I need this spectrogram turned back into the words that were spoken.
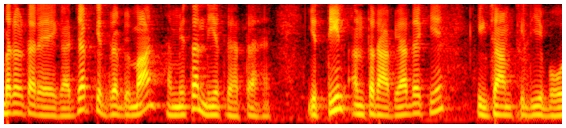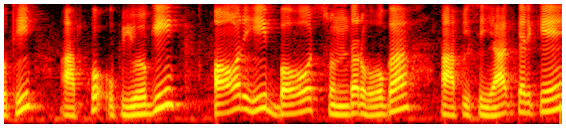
बदलता रहेगा, जबकि द्रव्यमान हमेशा नियत रहता है। ये तीन अंतर आप याद रखिए, एग्ज़ाम के लिए बहुत ही आपको उपयोगी और ही बहुत सुंदर होगा। आप इसे याद करके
